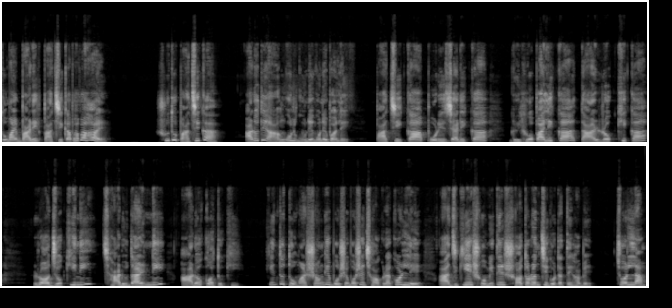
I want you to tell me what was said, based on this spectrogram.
তোমায় বাড়ির পাচিকা ভাবা হয়? শুধু পাচিকা? আরতি আঙ্গুল গুনে গুনে বলে, পাচিকা, পরিচারিকা, গৃহপালিকা, তার রক্ষিকা, রজকিনী ঝাড়ুদারনি আরও কত কি? কিন্তু তোমার সঙ্গে বসে বসে ঝগড়া করলে আজ গিয়ে সমিতির শতরঞ্চি গোটাতে হবে। চললাম।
